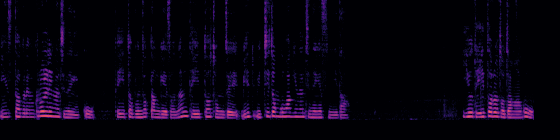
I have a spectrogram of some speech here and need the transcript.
인스타그램 크롤링을 진행했고 데이터 분석 단계에서는 데이터 정제 및 위치 정보 확인을 진행했습니다. 이후 데이터를 저장하고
